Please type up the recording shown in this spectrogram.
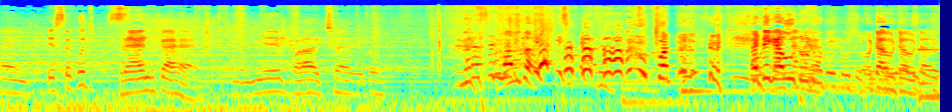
नहीं। सब कुछ ब्रांड का है। ये बड़ा अच्छा है ये तो। ठीक है उठ उठ उठ उठ उठ। उठा उठा उठा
